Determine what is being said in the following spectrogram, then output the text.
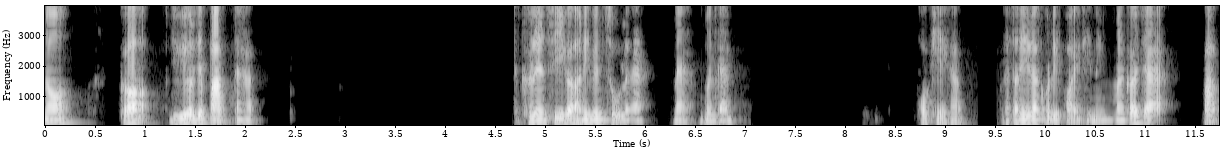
เนาะก็อยู่ที่เราจะปรับนะครับ currency ก็อันนี้เป็นศูนย์แล้วกัน นะเหมือนกัน โอเคครับ แล้วตอนนี้เรากด deploy อีกทีหนึ่งมันก็จะปรับ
